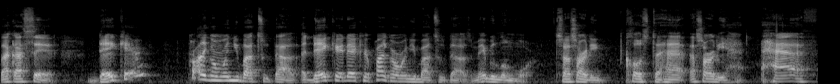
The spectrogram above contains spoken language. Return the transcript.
Like I said, daycare probably gonna run you about two thousand. A daycare daycare probably gonna run you about two thousand, maybe a little more. So that's already close to half. That's already half,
